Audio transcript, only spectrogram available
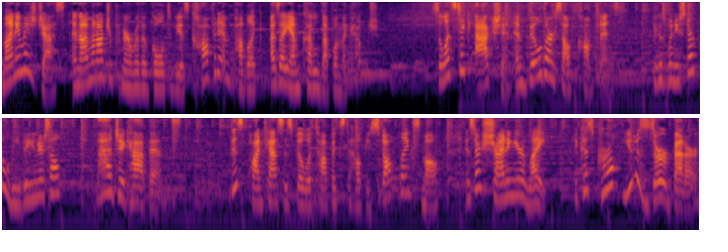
My name is Jess, and I'm an entrepreneur with a goal to be as confident in public as I am cuddled up on the couch. So let's take action and build our self confidence, because when you start believing in yourself, magic happens. This podcast is filled with topics to help you stop playing small and start shining your light, because girl, you deserve better.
